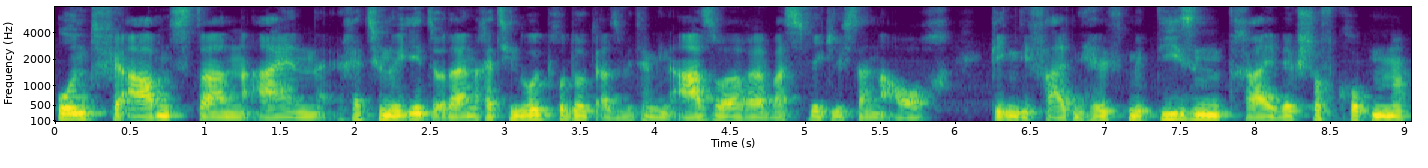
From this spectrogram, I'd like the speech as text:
Und für abends dann ein Retinoid oder ein Retinolprodukt, also Vitamin A-Säure, was wirklich dann auch gegen die Falten hilft. Mit diesen drei Wirkstoffgruppen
